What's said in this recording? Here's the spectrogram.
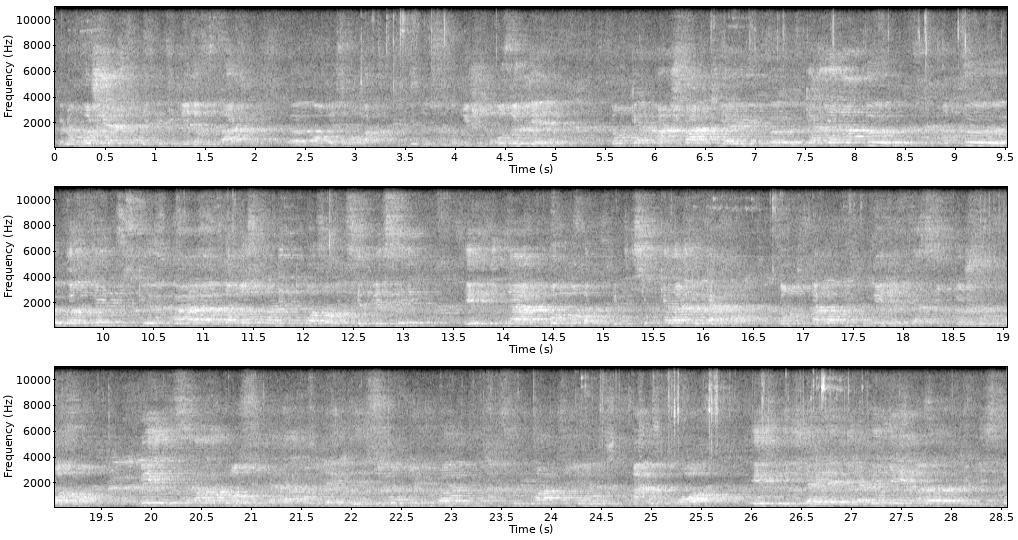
que l'on recherche dans des pédigrés d'obstacles, euh, en raison en particulier de son origine roselière. Donc qui a eu euh, une carrière un peu, un peu euh, heurtée, puisque euh, lors de son année de 3 ans, il s'est blessé et il n'a pu reprendre la compétition qu'à l'âge de 4 ans. Donc il n'a pas pu courir les classiques de chevaux de 3 ans, mais il s'est rattrapé ensuite à 4 ans. Il a été second du Grand Prix à Rio 1 ou 3 et il a, il a gagné euh, une liste.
